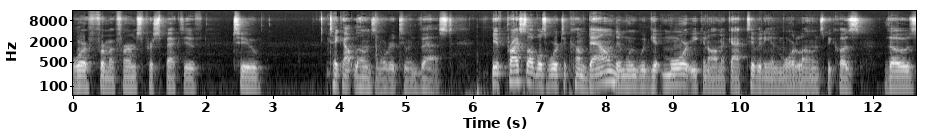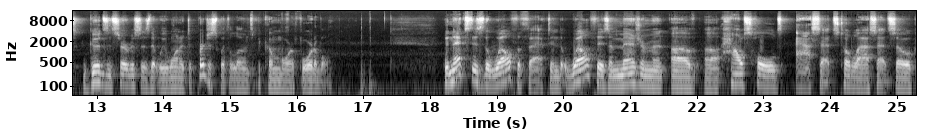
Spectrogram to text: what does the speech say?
or from a firm's perspective to take out loans in order to invest. If price levels were to come down, then we would get more economic activity and more loans because those goods and services that we wanted to purchase with the loans become more affordable. The next is the wealth effect, and wealth is a measurement of uh, households' assets, total assets. So,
